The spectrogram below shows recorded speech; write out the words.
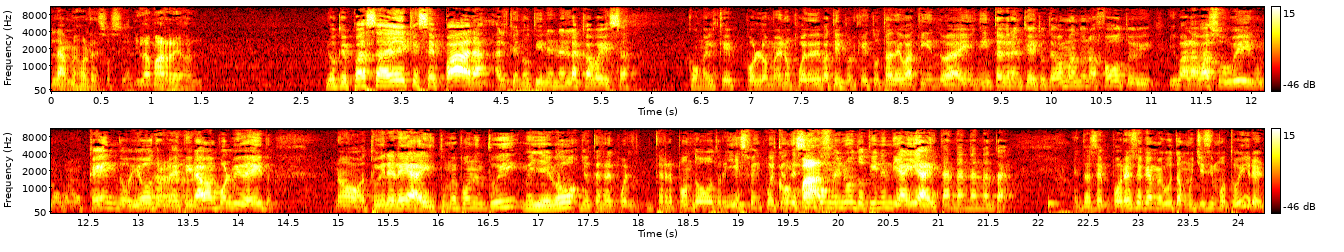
la mejor red social. Y la más real. Lo que pasa es que separa al que no tiene en la cabeza con el que por lo menos puede debatir, porque tú estás debatiendo ahí. En Instagram, ¿qué? Tú te vas a mandar una foto y, y va, la vas a subir como, como Kendo y otros, Ah. le tiraban por videito. No, Twitter es ahí. Tú me pones un tweet, me llegó, yo te, te respondo otro. Y eso en cuestión de cinco minutos tienen de ahí ahí, tan, tan, tan, tan, tan. Entonces, por eso es que me gusta muchísimo Twitter.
